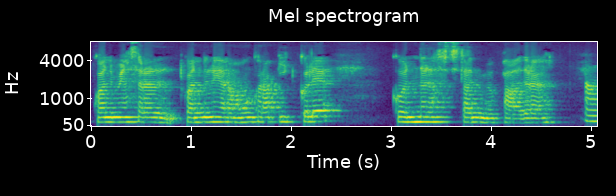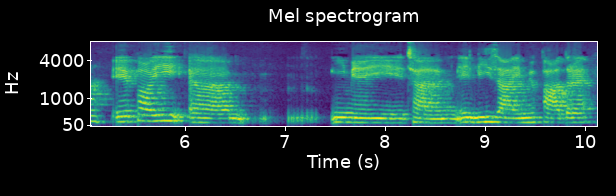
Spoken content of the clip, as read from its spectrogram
quando, mia sorella, quando noi eravamo ancora piccole, con la società di mio padre. Ah. E poi ehm, i miei, cioè Elisa e mio padre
